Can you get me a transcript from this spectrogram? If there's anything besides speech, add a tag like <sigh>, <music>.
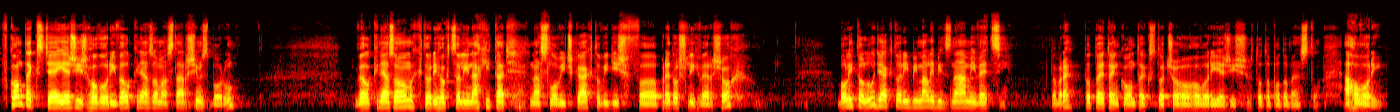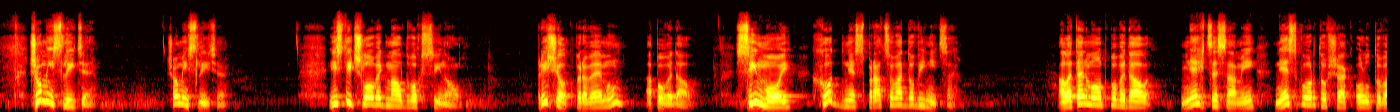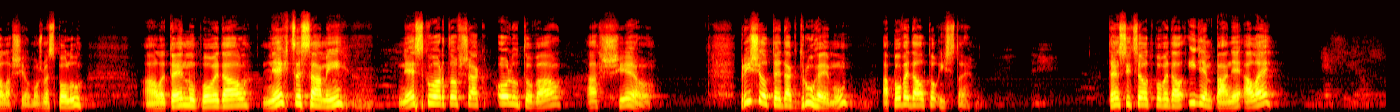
V kontexte Ježiš hovorí veľkňazom a starším zboru, veľkňazom, ktorí ho chceli nachytať na slovíčkach, to vidíš v predošlých veršoch. Boli to ľudia, ktorí by mali byť známi veci. Dobre? Toto je ten kontext, do čoho hovorí Ježiš toto podobenstvo. A hovorí, čo myslíte? Čo myslíte? Istý človek mal dvoch synov. Prišiel k prvému a povedal, syn môj, chod dnes pracovať do vinice. Ale ten mu odpovedal, nechce sa mi, neskôr to však olutoval a šiel. Môžeme spolu? Ale ten mu povedal, nechce sa mi, neskôr to však olutoval a šiel. Prišiel teda k druhému a povedal to isté. Ten síce odpovedal, idem, pane, ale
